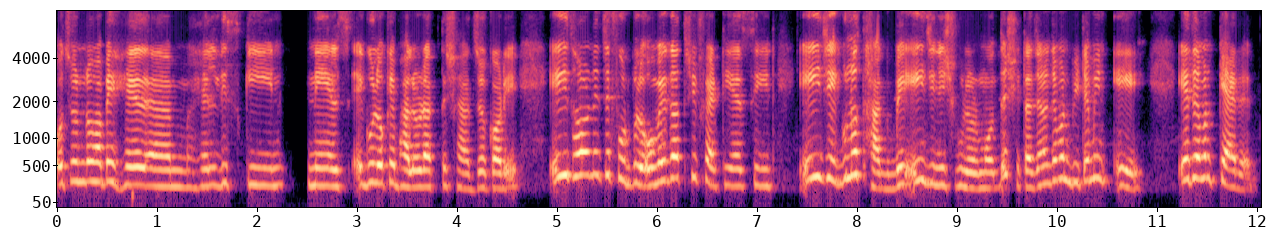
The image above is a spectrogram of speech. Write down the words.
প্রচণ্ড ভাবে হেলদি স্কিন নেলস এগুলোকে ভালো রাখতে সাহায্য করে। এই ধরনের যে ফুডগুলো ওমেগা থ্রি ফ্যাটি অ্যাসিড এই যেগুলো থাকবে এই জিনিসগুলোর মধ্যে সেটা যেন যেমন ভিটামিন এ এ যেমন ক্যারেট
